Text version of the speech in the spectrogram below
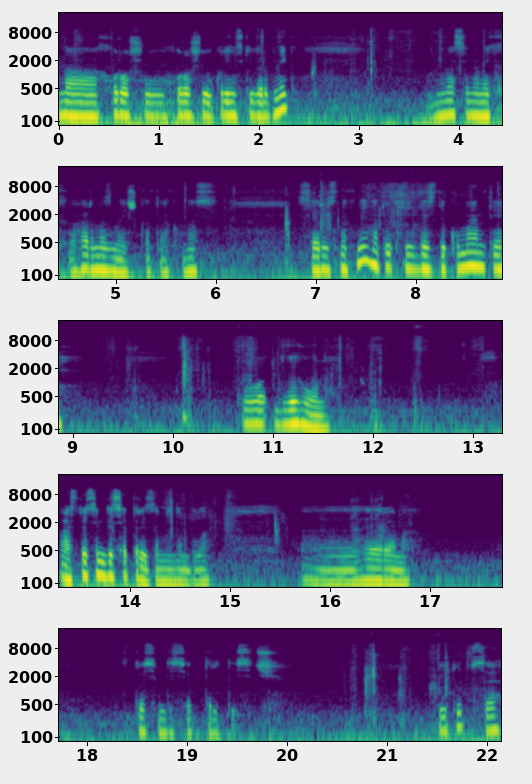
на хорошу, хороший український виробник. У нас є на них гарна знижка. Так, у нас сервісна книга, тут є десь документи про двигун. А, 173 заміна була ГРМ. 173 тисячі. І тут все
